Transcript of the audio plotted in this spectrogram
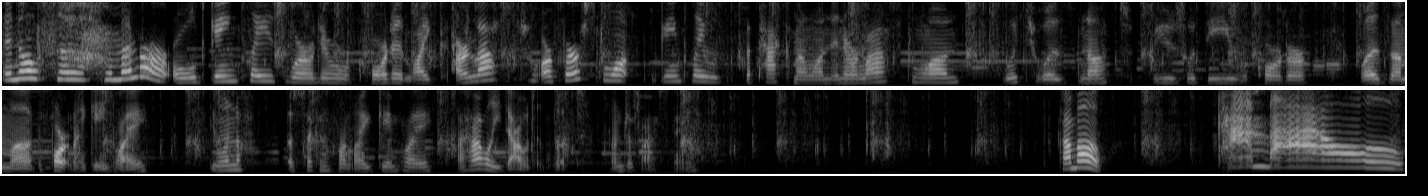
And also, remember our old gameplays where they were recorded? Like, our last, our first one gameplay was the Pac-Man one, and our last one, which was not used with the recorder, was um uh, the Fortnite gameplay. Do you want a, a second Fortnite gameplay? I highly doubt it, but I'm just asking. Combo! Combo!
